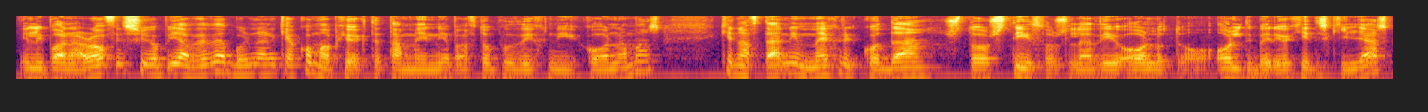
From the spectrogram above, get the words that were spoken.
λιποαναρρόφηση, η οποία βέβαια μπορεί να είναι και ακόμα πιο εκτεταμένη από αυτό που δείχνει η εικόνα μας και να φτάνει μέχρι κοντά στο στήθος, δηλαδή όλο το, όλη την περιοχή της κοιλιάς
